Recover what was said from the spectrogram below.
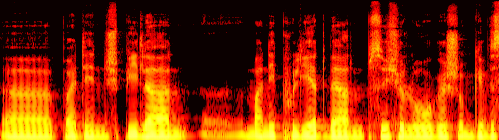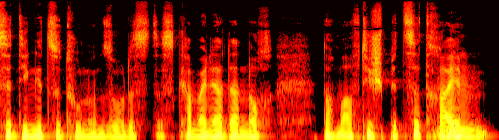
äh, bei denen Spieler äh, manipuliert werden, psychologisch, um gewisse Dinge zu tun und so. Das, das kann man ja dann noch, noch mal auf die Spitze treiben.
